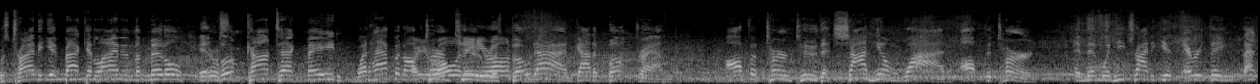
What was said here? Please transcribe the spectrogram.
was trying to get back in line in the middle. there was looked- some contact made. What happened Are off turn two your was own? Bodine got a bump draft off of turn two that shot him wide off the turn. And then when he tried to get everything, that,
